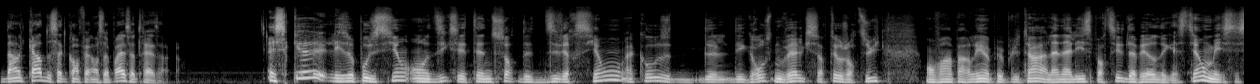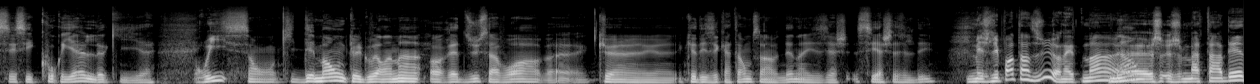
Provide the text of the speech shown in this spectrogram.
dans le cadre de cette conférence de presse à 13 heures. Est-ce que les oppositions ont dit que c'était une sorte de diversion à cause de- des grosses nouvelles qui sortaient aujourd'hui? On va en parler un peu plus tard à l'analyse sportive de la période de questions, mais c'est- ces courriels là, qui, euh, qui, Oui, sont, qui démontrent que le gouvernement aurait dû savoir euh, que, que des hécatombes s'en venaient dans les CHSLD. mais je ne l'ai pas entendu, honnêtement. Non. Euh, je je m'attendais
